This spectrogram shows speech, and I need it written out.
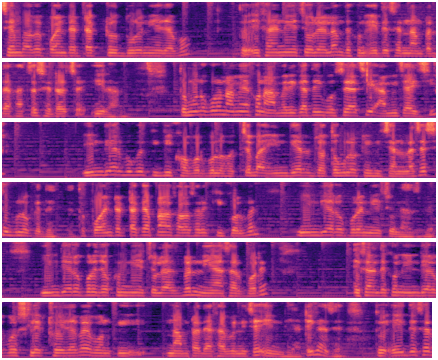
সেম ভাবে পয়েন্টারটা একটু দূরে নিয়ে যাব। তো এখানে নিয়ে চলে এলাম, দেখুন এই দেশের নামটা দেখাচ্ছে, সেটা হচ্ছে ইরান। তো মনে করুন আমি এখন আমেরিকাতেই বসে আছি, আমি চাইছি ইন্ডিয়ার বুকে কি কি খবরগুলো হচ্ছে বা ইন্ডিয়ার যতগুলো টিভি চ্যানেল আছে সেগুলোকে দেখতে। তো পয়েন্টারটাকে আপনারা সরাসরি কি করবেন? ইন্ডিয়ার উপরে নিয়ে চলে আসবেন। ইন্ডিয়ার উপরে যখন নিয়ে চলে আসবেন, নিয়ে আসার পরে এখানে দেখুন ইন্ডিয়ার উপর সিলেক্ট হয়ে যাবে এবং কি নামটা দেখাবে নিচে ইন্ডিয়া ঠিক আছে? তো এই দেশের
